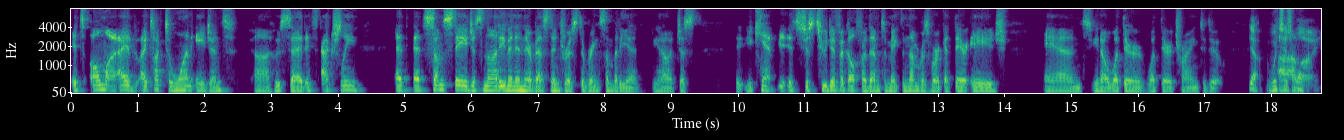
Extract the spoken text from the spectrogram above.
it's almost. I had I talked to one agent uh, who said it's actually at at some stage it's not even in their best interest to bring somebody in. You know, it just you can't. It's just too difficult for them to make the numbers work at their age and you know what they're what they're trying to do. Yeah, which is um, why.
